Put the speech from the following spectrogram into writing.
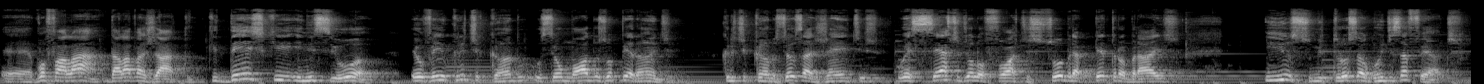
É, vou falar da Lava Jato, que desde que iniciou eu venho criticando o seu modus operandi, criticando seus agentes, o excesso de holofotes sobre a Petrobras, e isso me trouxe alguns desafetos.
